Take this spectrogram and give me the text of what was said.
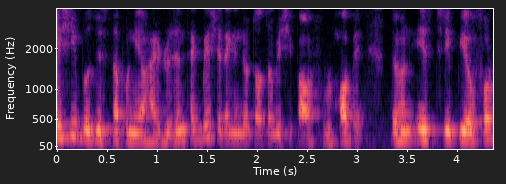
বেশি প্রতিস্থাপনীয় হাইড্রোজেন থাকবে, সেটা কিন্তু তত বেশি পাওয়ারফুল হবে। যখন H three PO four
